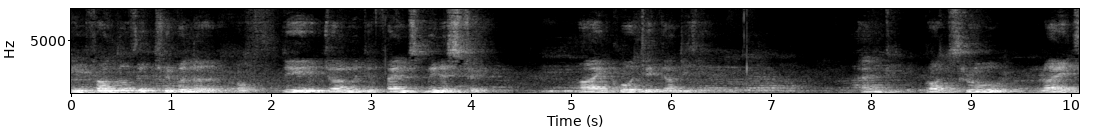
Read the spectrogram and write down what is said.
in front of the tribunal of the German Defense Ministry, I quoted Gandhiji and got through right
